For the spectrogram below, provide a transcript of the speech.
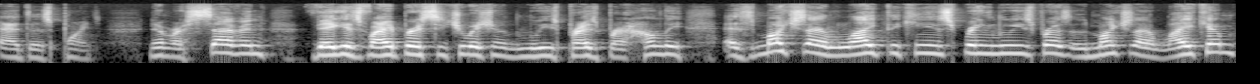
at this point. Number seven, Vegas Vipers situation with Luis Perez, Brett Hundley. As much as I like the King of Spring, Luis Perez, as much as I like him,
